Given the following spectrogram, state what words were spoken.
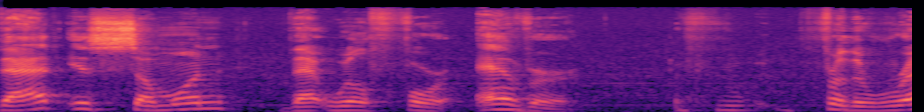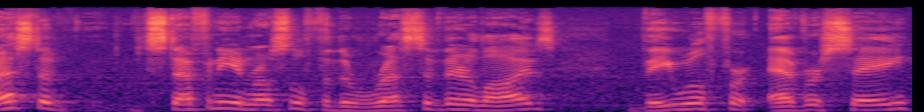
that is someone that will forever, for the rest of Stephanie and Russell, for the rest of their lives, they will forever say,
